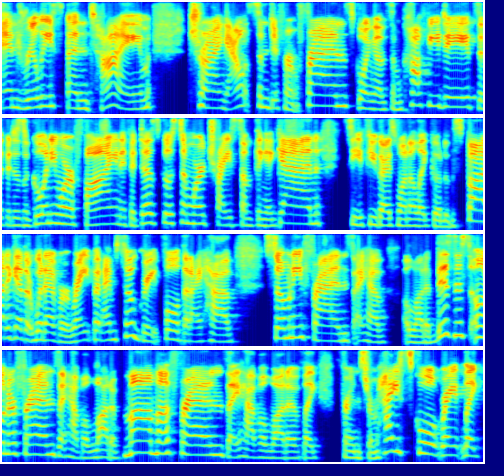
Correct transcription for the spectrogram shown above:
and really spend time trying out some different friends, going on some coffee dates. If it doesn't go anywhere, fine. If it does go somewhere, try something again. See if you guys want to like go to the spa together, whatever, right? But I'm so grateful that I have so many friends. I have a lot of business owner friends. I have a lot of mama friends. I have a lot of like friends from high school, right? Like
